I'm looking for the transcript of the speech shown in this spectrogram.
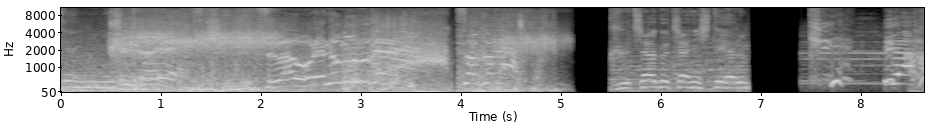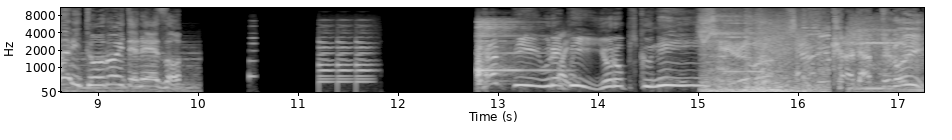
全に秘密は俺ぐちゃぐちゃにしてやる。やはり届いてねえぞ。ハッピーウレピーよろぴくねかかってこい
